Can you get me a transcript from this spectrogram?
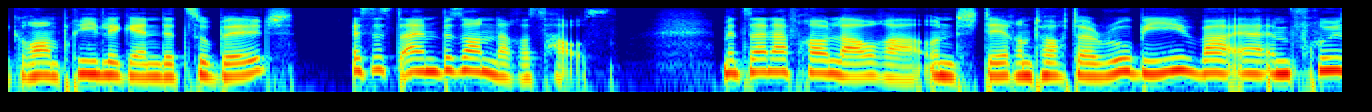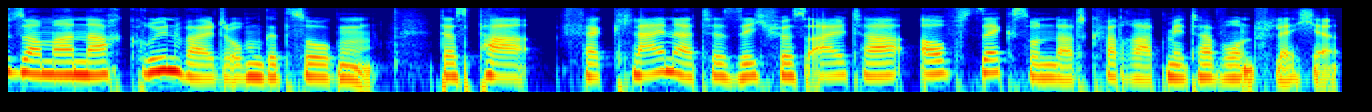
Grand Prix-Legende zu Bild, es ist ein besonderes Haus. Mit seiner Frau Laura und deren Tochter Ruby war er im Frühsommer nach Grünwald umgezogen. Das Paar verkleinerte sich fürs Alter auf 600 Quadratmeter Wohnfläche.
